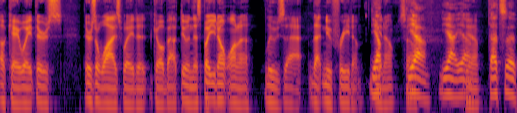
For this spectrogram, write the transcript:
okay wait there's there's a wise way to go about doing this but you don't want to lose that that new freedom Yep. you know so yeah, yeah, yeah, Yeah. That's a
